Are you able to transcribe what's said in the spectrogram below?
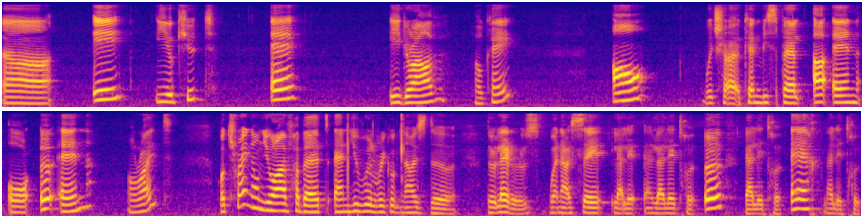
AI, uh, E, E acute, E, E grave, okay? En, which uh, can be spelled A-N or E-N, all right? Or train on your alphabet and you will recognize the, the letters. When I say la, la lettre E, la lettre R, la lettre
